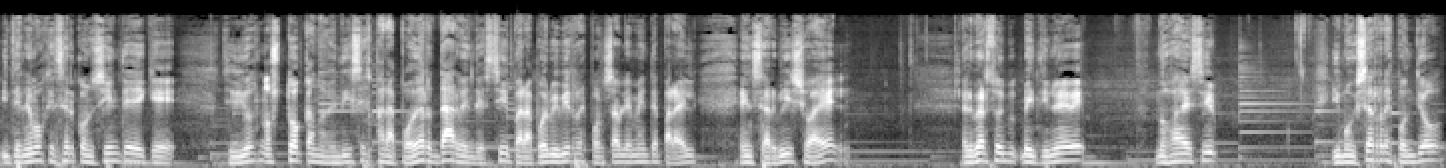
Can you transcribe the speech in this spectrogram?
Y tenemos que ser conscientes de que si Dios nos toca, nos bendice, es para poder dar, bendecir, para poder vivir responsablemente para Él, en servicio a Él. El verso 29 nos va a decir, y Moisés respondió,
